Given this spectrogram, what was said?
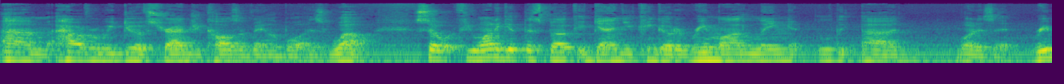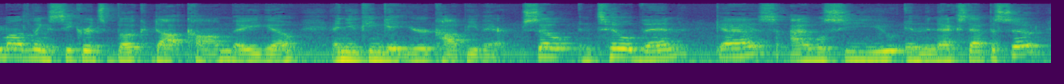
Um, however, we do have strategy calls available as well. So if you want to get this book, again, you can go to remodeling. Uh, what is it? RemodelingSecretsBook.com. There you go, and you can get your copy there. So until then, guys, I will see you in the next episode,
